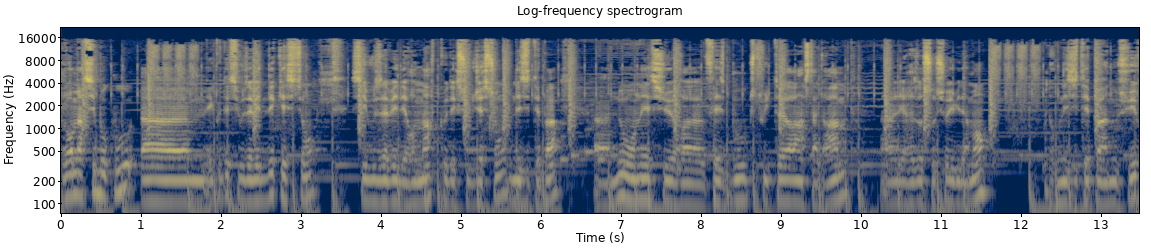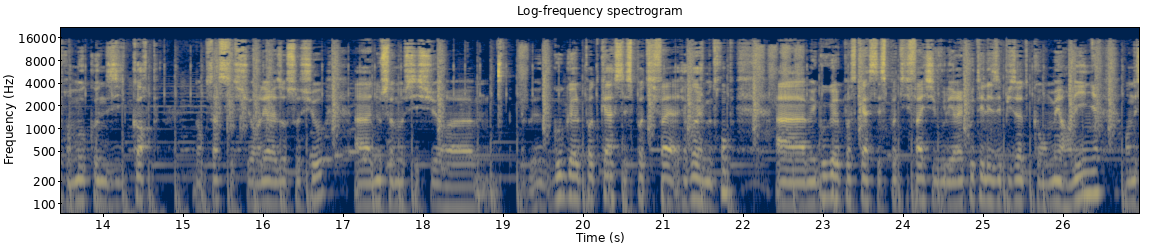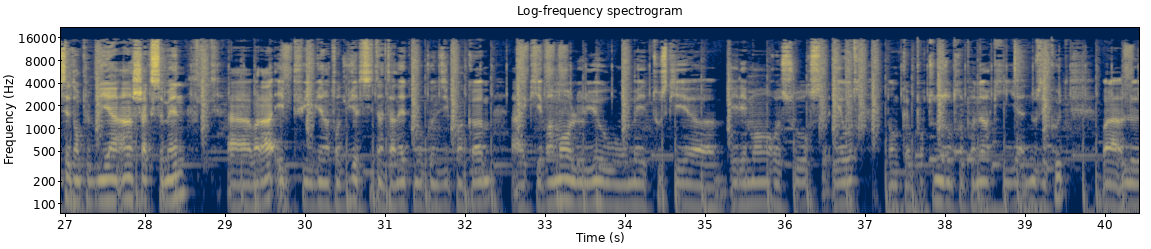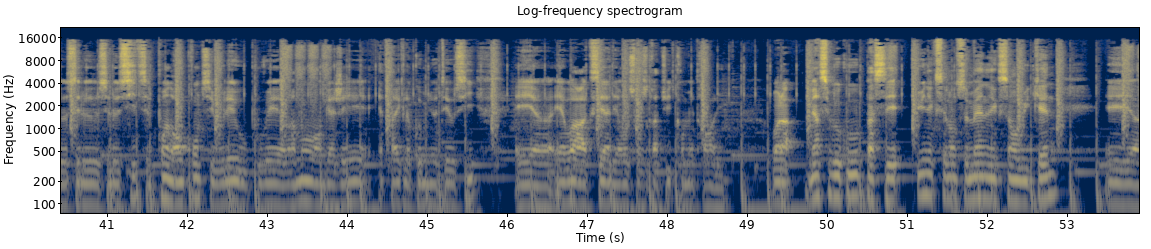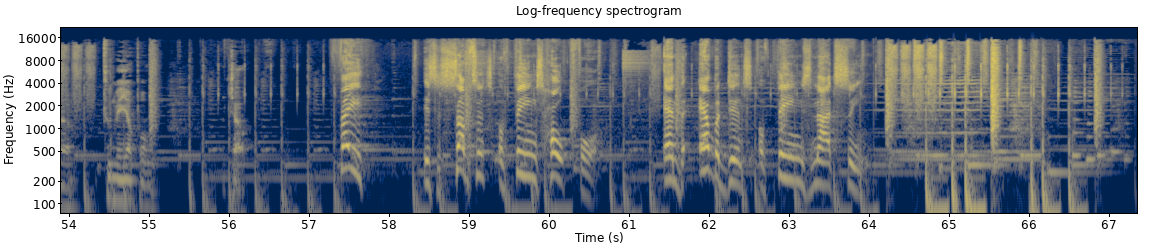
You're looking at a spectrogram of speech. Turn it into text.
Je vous remercie beaucoup. Euh, écoutez, si vous avez des questions, si vous avez des remarques ou des suggestions, n'hésitez pas. Euh, nous, on est sur euh, Facebook, Twitter, Instagram, les réseaux sociaux évidemment. Donc n'hésitez pas à nous suivre, Mokonzi Corp. Donc ça, c'est sur les réseaux sociaux. nous sommes aussi sur Google Podcast et Spotify. À chaque fois, je me trompe. mais Google Podcast et Spotify, si vous voulez réécouter les épisodes qu'on met en ligne, on essaie d'en publier un chaque semaine. Euh, voilà, et puis bien entendu, il y a le site internet mokonzi.com euh, qui est vraiment le lieu où on met tout ce qui est euh, éléments, ressources et autres. Donc pour tous nos entrepreneurs qui nous écoutent, voilà, c'est le, site, c'est le point de rencontre si vous voulez où vous pouvez vraiment engager, être avec la communauté aussi et avoir accès à des ressources gratuites qu'on mettra en ligne. Voilà, merci beaucoup, passez une excellente semaine, un excellent week-end et tout le meilleur pour vous. Ciao. Faith is the substance of things hoped for and the evidence of things not seen.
